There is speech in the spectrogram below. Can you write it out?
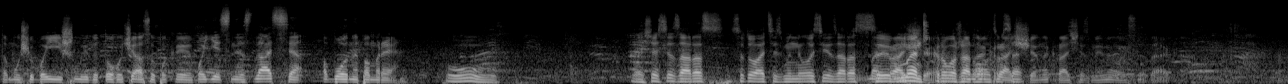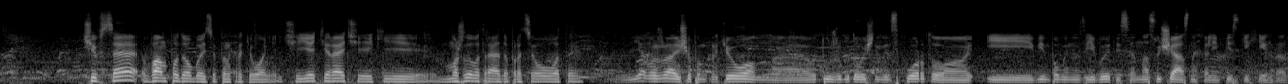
тому що бої йшли до того часу, поки боєць не здасться або не помре. На щастя, зараз ситуація змінилася і зараз е, краще, менш кровожерливо на краще, на краще змінилося так. Чи все вам подобається в панкратіоні? Чи є ті речі, які можливо треба допрацьовувати? Я вважаю, що панкратіон е, дуже видовищний вид спорту, і він повинен з'явитися на сучасних Олімпійських іграх.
